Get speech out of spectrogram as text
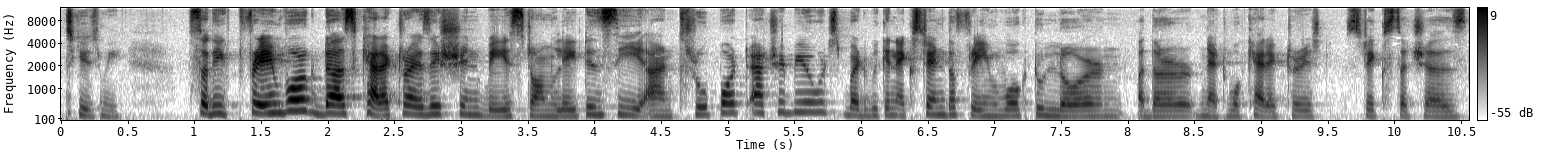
excuse me, so the framework does characterization based on latency and throughput attributes, but we can extend the framework to learn other network characteristics such as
